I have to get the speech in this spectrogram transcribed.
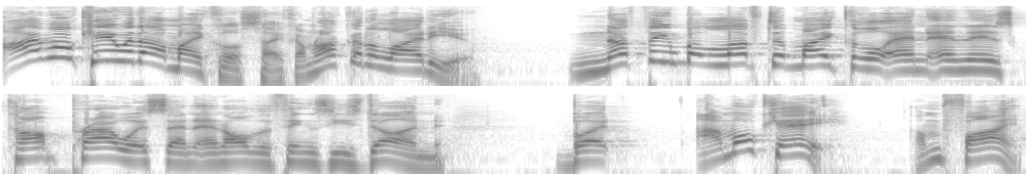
I'm okay without Michael, Psych. I'm not going to lie to you. Nothing but love to Michael and, and his comp prowess and, and all the things he's done. But I'm okay. I'm fine.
